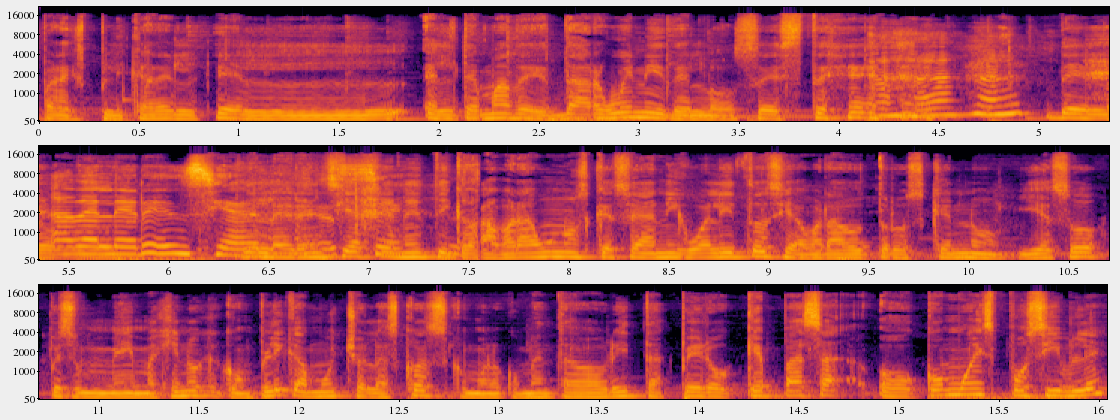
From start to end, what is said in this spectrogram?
para explicar el, el, tema de Darwin y de los este De, ah, de la herencia de la herencia genética. Habrá unos que sean igualitos y habrá otros que no y eso pues me imagino que complica mucho las cosas como lo comentaba ahorita. Pero qué pasa o cómo es posible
